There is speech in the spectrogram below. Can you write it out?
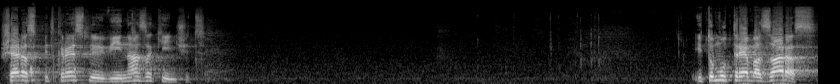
Ще раз підкреслюю, війна закінчиться. І тому треба зараз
